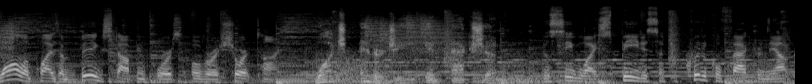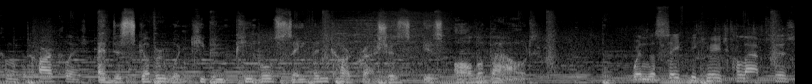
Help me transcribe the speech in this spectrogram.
wall applies a big stopping force over a short time. Watch energy in action You'll see why speed is such a critical factor in the outcome of a car collision. and discover what keeping people safe in car crashes is all about. When the safety cage collapses,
